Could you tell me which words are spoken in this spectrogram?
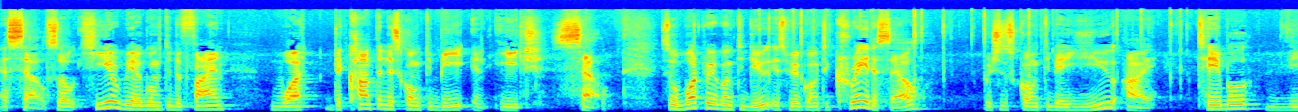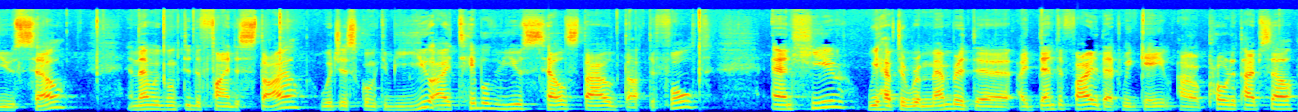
a cell. So here we are going to define what the content is going to be in each cell. So what we're going to do is we're going to create a cell, which is going to be a UI table view cell. And then we're going to define the style, which is going to be UI table view cell style dot default. And here we have to remember the identifier that we gave our prototype cell.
